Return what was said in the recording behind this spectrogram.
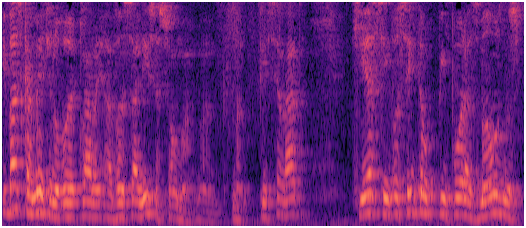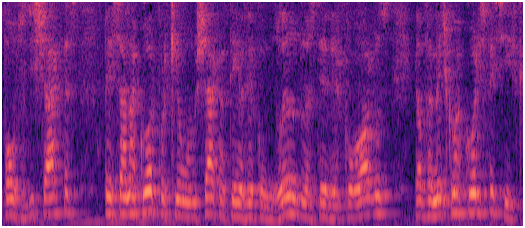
E basicamente, não vou, é claro, avançar nisso, é só uma, uma, uma pincelada, que é assim, você então impor as mãos nos pontos de chakras, pensar na cor, porque o chakra tem a ver com glândulas, tem a ver com órgãos e obviamente com uma cor específica.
